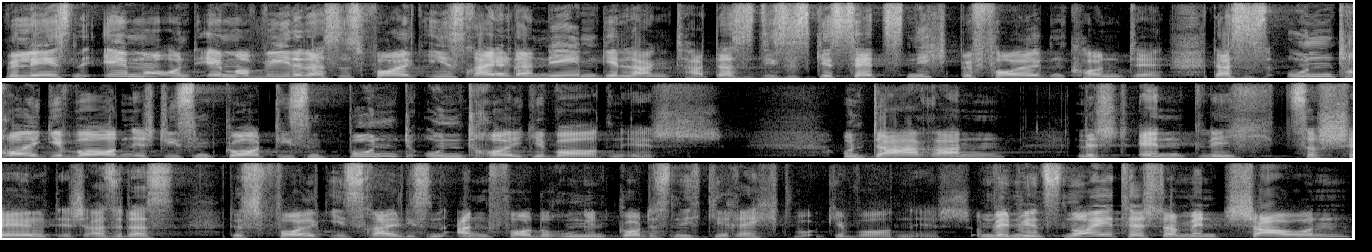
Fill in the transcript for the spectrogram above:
Wir lesen immer und immer wieder, dass das Volk Israel daneben gelangt hat, dass es dieses Gesetz nicht befolgen konnte, dass es untreu geworden ist diesem Gott, diesem Bund untreu geworden ist. Und daran letztendlich zerschellt ist, also dass das Volk Israel diesen Anforderungen Gottes nicht gerecht geworden ist. Und wenn wir ins Neue Testament schauen,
